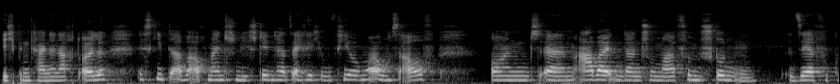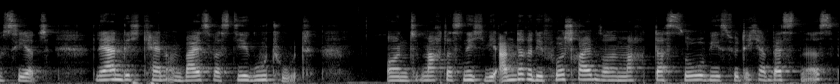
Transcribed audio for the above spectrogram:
ich bin keine Nachteule. Es gibt aber auch Menschen, die stehen tatsächlich um vier Uhr morgens auf und ähm, arbeiten dann schon mal fünf Stunden sehr fokussiert. Lern dich kennen und weiß, was dir gut tut. Und mach das nicht wie andere dir vorschreiben, sondern mach das so, wie es für dich am besten ist.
